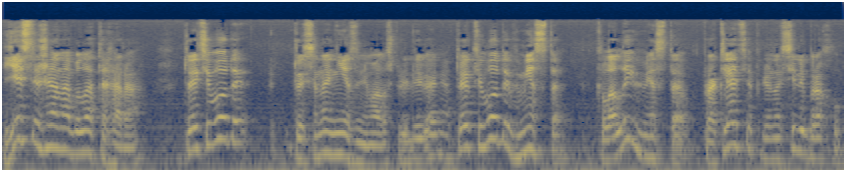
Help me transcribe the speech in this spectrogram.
Если же она была Тагара, то эти воды, то есть она не занималась прелюбием, то эти воды вместо клалы, вместо проклятия приносили браху.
